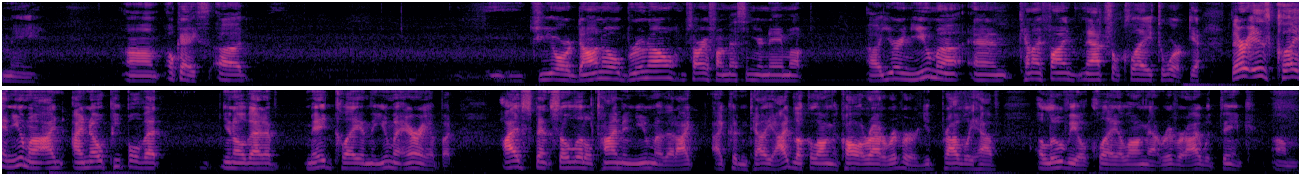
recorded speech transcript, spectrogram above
me. Um, okay, uh, Giordano Bruno. I'm sorry if I'm messing your name up. Uh, you're in Yuma, and can I find natural clay to work? Yeah, there is clay in Yuma. I, I know people that you know that have made clay in the Yuma area, but I've spent so little time in Yuma that I, I couldn't tell you. I'd look along the Colorado River. You'd probably have alluvial clay along that river, I would think. Um,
